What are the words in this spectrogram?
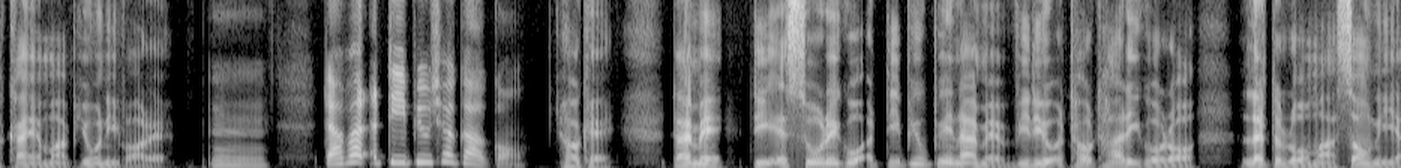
အခိုင်အမာပြောနေပါတယ်อืม ဒါပတ်အတီးပြုတ်ချက်ကကောဟုတ်ကဲ့ဒါပေမဲ့ဒီအဆိုတွေကိုအတီးပြုတ်ပြနိုင်မဲ့ဗီဒီယိုအထောက်အထားတွေကိုတော့လက်တလောမှာစောင့်နေရ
